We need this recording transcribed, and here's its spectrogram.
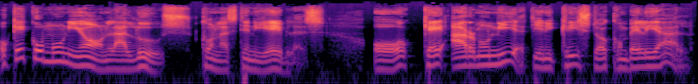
o qué comunión la luz con las tinieblas, o qué armonía tiene Cristo con Belial,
